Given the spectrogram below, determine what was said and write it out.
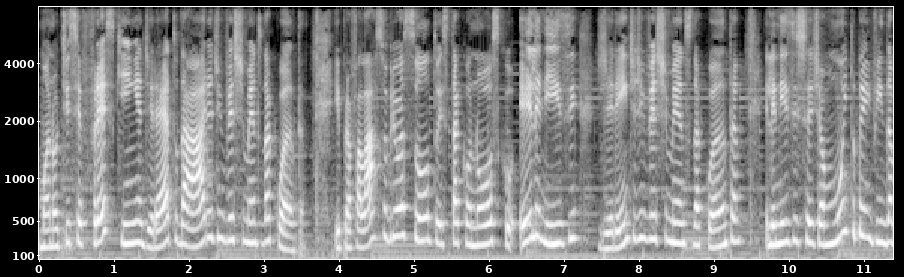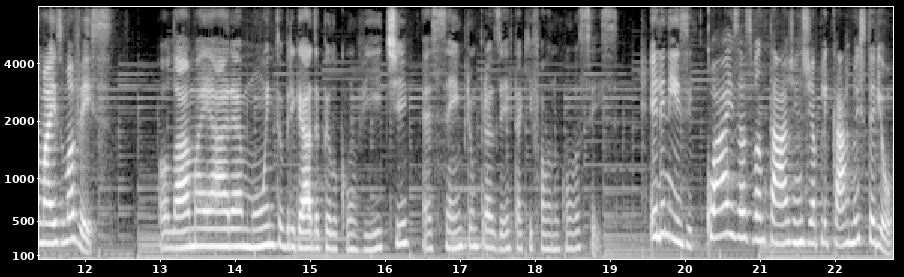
Uma notícia fresquinha direto da área de investimento da Quanta. E para falar sobre o assunto está conosco Helenise, gerente de investimentos da Quanta. Helenise, seja muito bem-vinda mais uma vez. Olá, Mayara, muito obrigada pelo convite. É sempre um prazer estar aqui falando com vocês. Elenise, quais as vantagens de aplicar no exterior?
